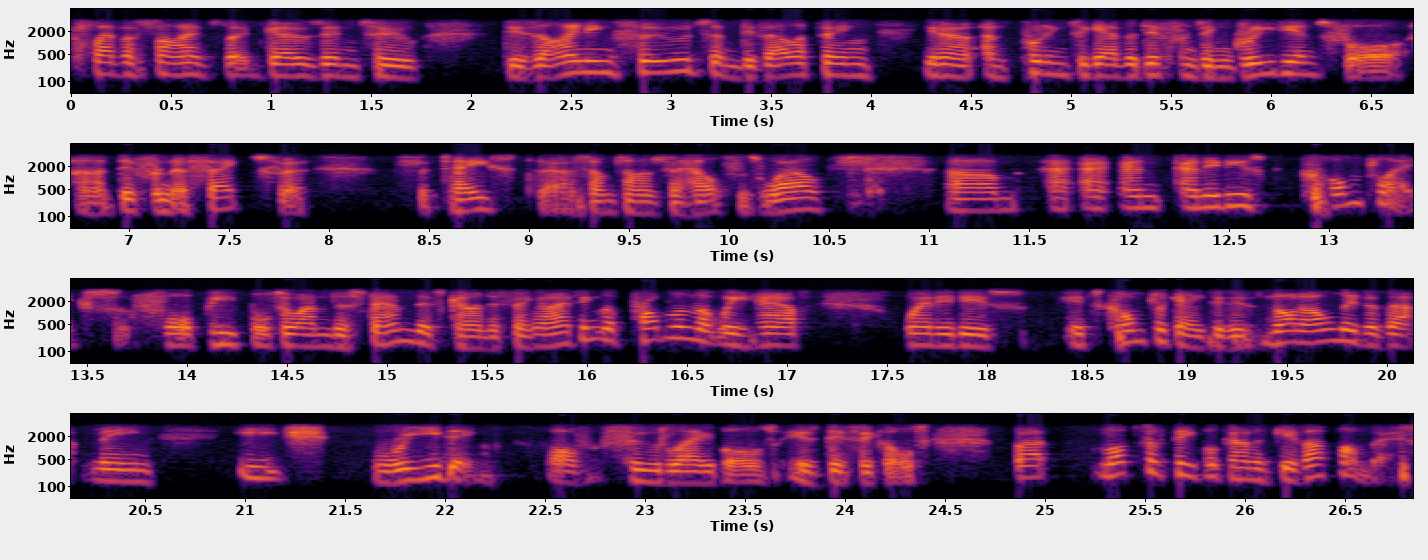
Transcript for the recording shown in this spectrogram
clever science that goes into designing foods and developing you know and putting together different ingredients for different effects for for taste, sometimes for health as well. Um, and, and it is complex for people to understand this kind of thing. And I think the problem that we have when it is it's complicated is not only does that mean each reading of food labels is difficult, but lots of people kind of give up on this.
